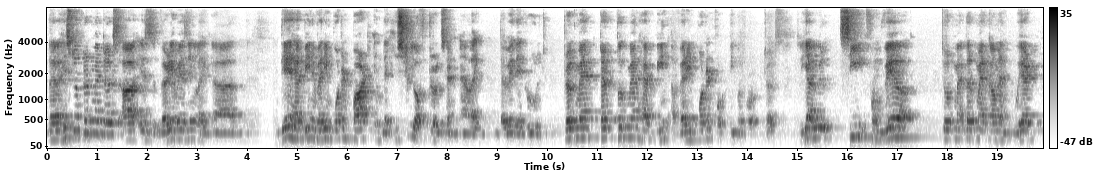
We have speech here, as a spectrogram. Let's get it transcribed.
The history of Turkmen Turks uh, is very amazing. Like uh, they have been a very important part in the history of Turks and uh, like the way they ruled. Turkmen Turk, Turkmen have been a very important for people for Turks. So yeah, we will see from where Turkmen Turkmen come and where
